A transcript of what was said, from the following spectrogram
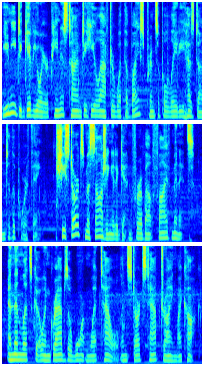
You need to give your penis time to heal after what the vice principal lady has done to the poor thing. She starts massaging it again for about five minutes, and then lets go and grabs a warm wet towel and starts tap drying my cock.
